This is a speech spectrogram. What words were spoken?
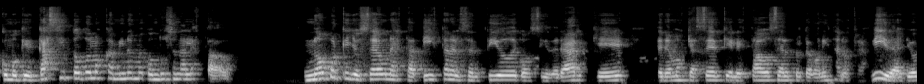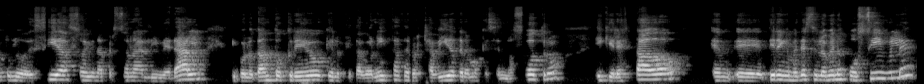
como que casi todos los caminos me conducen al Estado. No porque yo sea una estatista en el sentido de considerar que tenemos que hacer que el Estado sea el protagonista de nuestras vidas. Yo, tú lo decías, soy una persona liberal y por lo tanto creo que los protagonistas de nuestra vida tenemos que ser nosotros y que el Estado en, eh, tiene que meterse lo menos posible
